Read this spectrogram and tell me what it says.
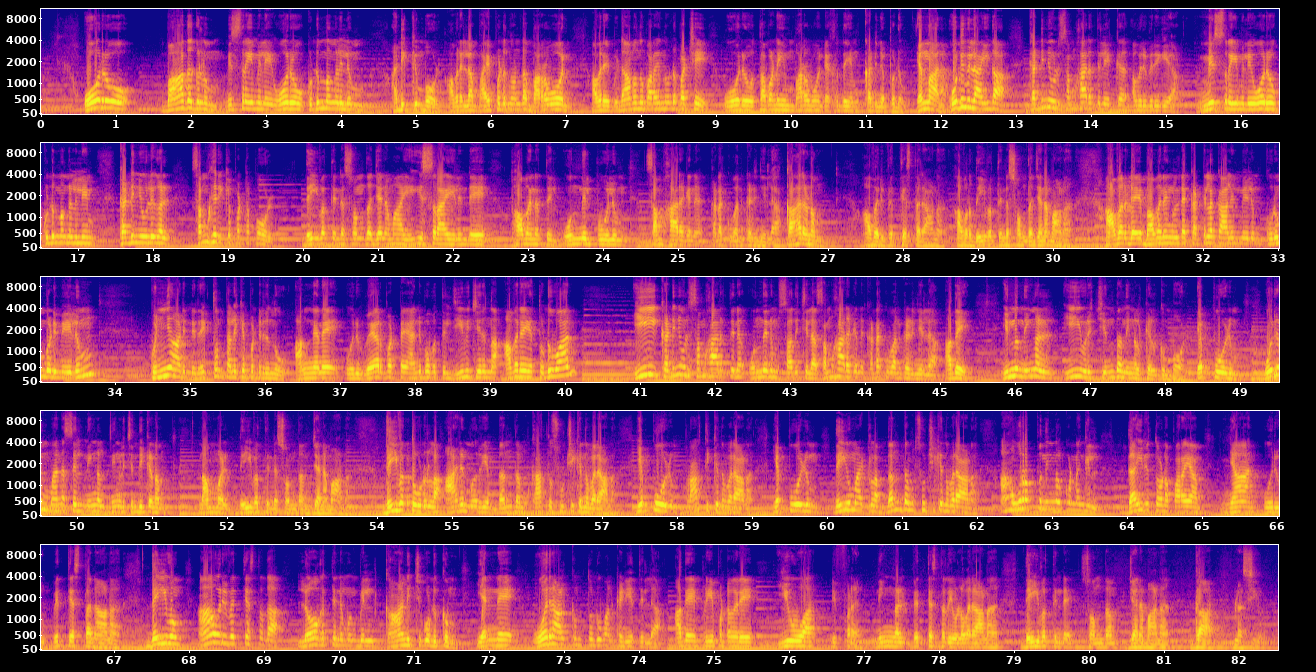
ഓരോ ബാധകളും മിസ്രൈമിലെ ഓരോ കുടുംബങ്ങളിലും അടിക്കുമ്പോൾ അവരെല്ലാം ഭയപ്പെടുന്നുണ്ട്. ബറവോൻ അവരെ വിടാമെന്ന് പറയുന്നുണ്ട്. പക്ഷേ ഓരോ തവണയും ബറവോന്റെ ഹൃദയം കഠിനപ്പെടും. എന്നാൽ ഒടുവിലായി ഇതാ കടിഞ്ഞൂൽ സംഹാരത്തിലേക്ക് അവർ വരികയാണ്. മിസ്രൈമിലെ ഓരോ കുടുംബങ്ങളിലെയും കടിഞ്ഞൂലുകൾ സംഹരിക്കപ്പെട്ടപ്പോൾ ദൈവത്തിന്റെ സ്വന്തം ജനമായ ഇസ്രായേലിന്റെ ഭവനത്തിൽ ഒന്നിൽ പോലും സംഹാരകന് കടക്കുവാൻ കഴിഞ്ഞില്ല. കാരണം അവർ വ്യത്യസ്തരാണ്. അവർ ദൈവത്തിന്റെ സ്വന്തം ജനമാണ്. അവരുടെ ഭവനങ്ങളുടെ കട്ടിലക്കാലിന്മേലും കുറുമ്പടിമേലും കുഞ്ഞാടിന്റെ രക്തം തളിക്കപ്പെട്ടിരുന്നു. അങ്ങനെ ഒരു വേർപെട്ട അനുഭവത്തിൽ ജീവിച്ചിരുന്ന അവരെ തൊടുവാൻ ഈ കടിഞ്ഞൂൽ സംഹാരത്തിന് ഒന്നിനും സാധിച്ചില്ല. സംഹാരകന് കടക്കുവാൻ കഴിഞ്ഞില്ല. അതെ ഇന്ന് നിങ്ങൾ ഈ ഒരു ചിന്ത നിങ്ങൾ കേൾക്കുമ്പോൾ എപ്പോഴും ഒരു മനസ്സിൽ നിങ്ങൾ നിങ്ങൾ ചിന്തിക്കണം നമ്മൾ ദൈവത്തിന്റെ സ്വന്തം ജനമാണ്. ദൈവത്തോടുള്ള ആഴമേറിയ ബന്ധം കാത്തു സൂക്ഷിക്കുന്നവരാണ്. എപ്പോഴും പ്രാർത്ഥിക്കുന്നവരാണ്. എപ്പോഴും ദൈവമായിട്ടുള്ള ബന്ധം സൂക്ഷിക്കുന്നവരാണ്. ആ ഉറപ്പ് നിങ്ങൾക്കുണ്ടെങ്കിൽ ധൈര്യത്തോടെ പറയാം ഞാൻ ഒരു വ്യത്യസ്തനാണ്. ദൈവം ആ ഒരു വ്യത്യസ്തത ലോകത്തിന് മുൻപിൽ കാണിച്ചു കൊടുക്കും. എന്നെ ഒരാൾക്കും തൊടുവാൻ കഴിയത്തില്ല. അതേ പ്രിയപ്പെട്ടവരെ യു ആർ ഡിഫറെന്റ് നിങ്ങൾ വ്യത്യസ്തതയുള്ളവരാണ്. ദൈവത്തിന്റെ സ്വന്തം ജനമാണ്. God bless you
